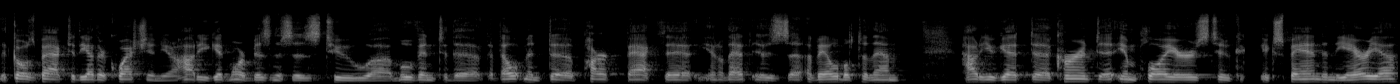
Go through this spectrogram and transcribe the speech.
it goes back to the other question, you know, how do you get more businesses to, uh, move into the development, uh, park back that, you know, that is uh, available to them? How do you get, uh, current uh, employers to expand in the area?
